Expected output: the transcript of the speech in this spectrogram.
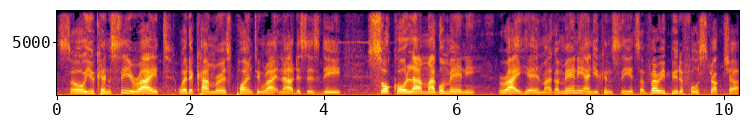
So you can see right where the camera is pointing right now. This is the Soko la Magomeni right here in Magomeni and you can see it's a very beautiful structure.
